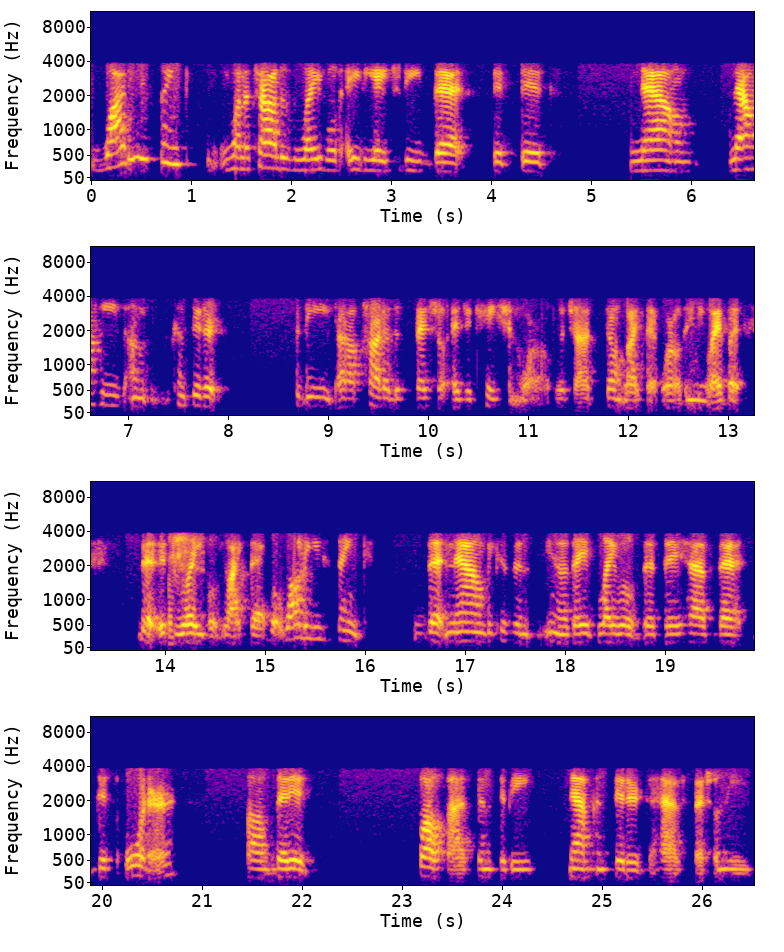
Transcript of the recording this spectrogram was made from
why do you think when a child is labeled ADHD that it it now now he's um, considered to be uh, part of the special education world, which I don't like that world anyway, but that it's labeled like that. But why do you think that now, because in, you know they've labeled that they have that disorder, um, that it qualifies them to be now considered to have special needs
